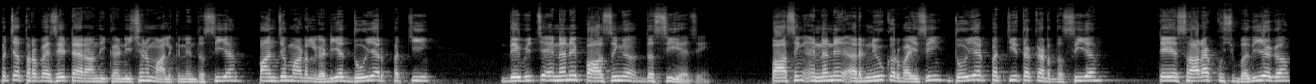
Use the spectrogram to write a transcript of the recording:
75 ਪੈਸੇ ਟਾਇਰਾਂ ਦੀ ਕੰਡੀਸ਼ਨ ਮਾਲਕ ਨੇ ਦੱਸੀ ਆ ਪੰਜ ਮਾਡਲ ਗੱਡੀ ਹੈ 2025 ਦੇ ਵਿੱਚ ਇਹਨਾਂ ਨੇ ਪਾਸਿੰਗ ਦੱਸੀ ਹੈ ਜੀ। ਪਾਸਿੰਗ ਇਹਨਾਂ ਨੇ ਰੀਨਿਊ ਕਰਵਾਈ ਸੀ 2025 ਤੱਕ ਕਰ ਦੱਸੀ ਆ ਤੇ ਸਾਰਾ ਕੁਝ ਵਧੀਆਗਾ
